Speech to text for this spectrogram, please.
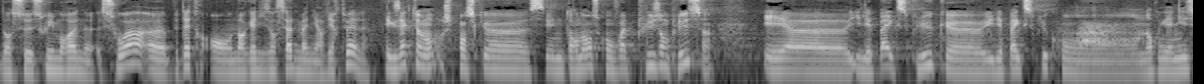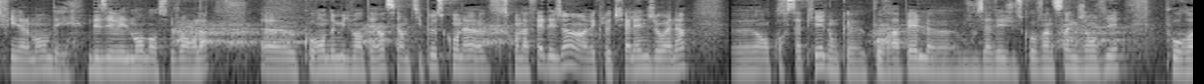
dans ce swimrun, soit euh, peut-être en organisant ça de manière virtuelle. Exactement. Je pense que c'est une tendance qu'on voit de plus en plus. Et euh, il n'est pas exclu que, il n'est pas exclu qu'on organise finalement des, des, événements dans ce genre-là euh, courant 2021. C'est un petit peu ce qu'on a, ce qu'on a fait déjà hein, avec le challenge Johanna euh, en course à pied. Donc, euh, pour rappel, euh, vous avez jusqu'au 25 janvier pour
